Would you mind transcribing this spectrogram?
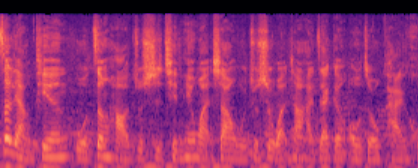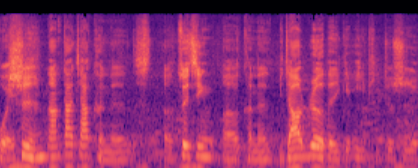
这两天我正好就是前天晚上，我就是晚上还在跟欧洲开会，是。那大家可能呃最最近呃，可能比较热的一个议题就是。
